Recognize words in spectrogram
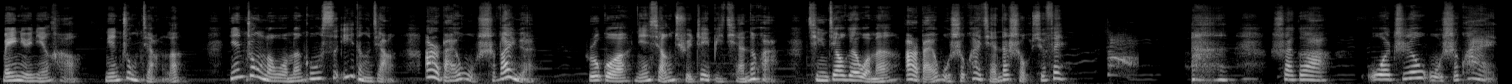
美女您好，您中奖了，您中了我们公司一等奖，二百五十万元。如果您想取这笔钱的话，请交给我们二百五十块钱的手续费。”帅哥，我只有五十块，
